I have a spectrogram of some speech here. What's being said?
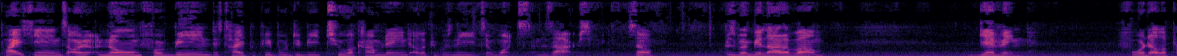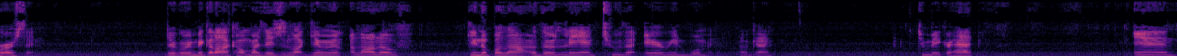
Pisceans are known for being the type of people to be too accommodating to other people's needs and wants and desires. So there's going to be a lot of um giving for the other person. They're going to make a lot of compromises, like giving a lot of giving up a lot of their land to the Arian woman, okay? To make her happy. And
